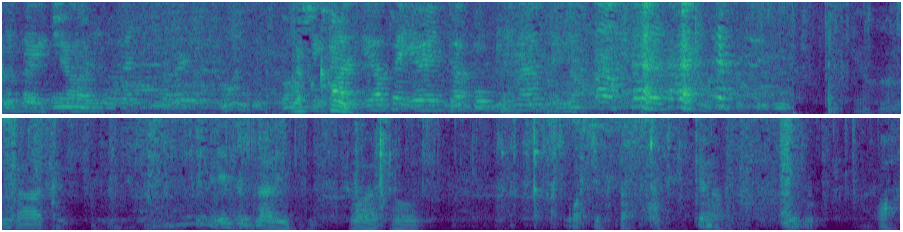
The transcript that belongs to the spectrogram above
for for you, John. That's cool. I bet you end up walking over it. It's a bloody tripod. Watch it, 'cause that's gonna fall off.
